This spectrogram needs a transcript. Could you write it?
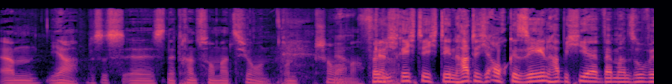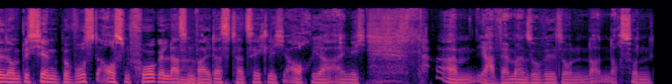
ähm, ja, das ist, äh, ist eine Transformation und schauen wir mal. Völlig richtig. Den hatte ich auch gesehen, habe ich hier, wenn man so will, will, noch ein bisschen bewusst außen vor gelassen, mhm. weil das tatsächlich auch ja eigentlich, ähm, ja, wenn man so will, so ein, noch so ein,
